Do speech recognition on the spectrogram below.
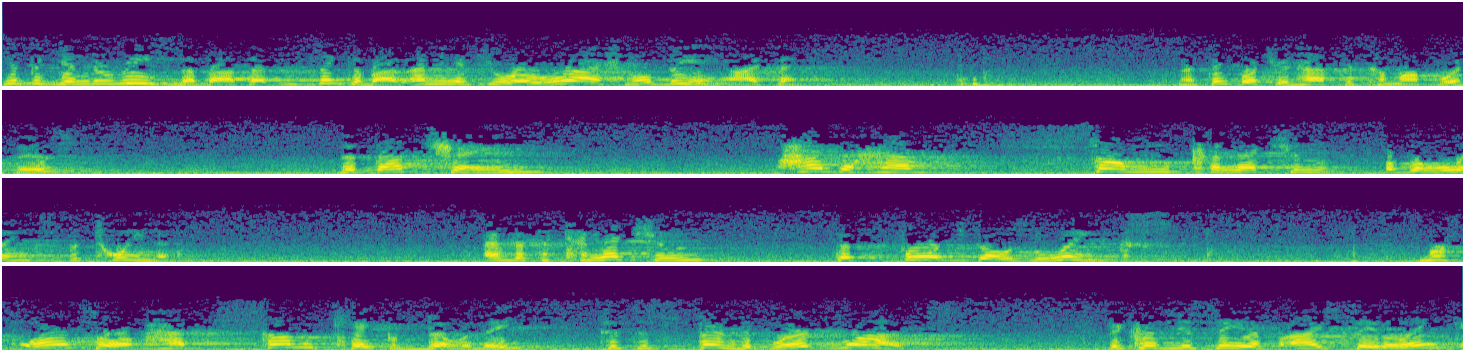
You begin to reason about that and think about it. I mean, if you're a rational being, I think. And I think what you'd have to come up with is that that chain had to have some connection of the links between it. And that the connection that forged those links must also have had some capability to suspend it where it was. Because you see, if I see link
